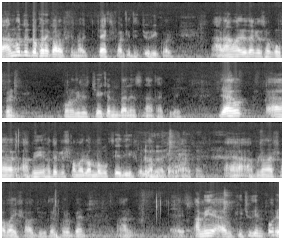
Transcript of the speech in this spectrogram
তার মধ্যে তো ওখানে কারাপশন হয় ট্যাক্স পাখিতে চুরি করে। আর আমাদের থাকে সব ওপেন কোনো কিছু চেক অ্যান্ড ব্যালেন্স না থাকলে। যাই হোক আমি হয়তো একটু সময় লম্বা বক্তৃতা দিয়ে ফেললাম। আপনারা সবাই সহযোগিতা করবেন। আর আমি কিছুদিন পরে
